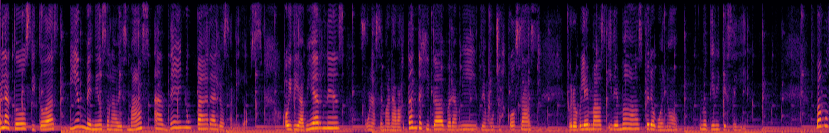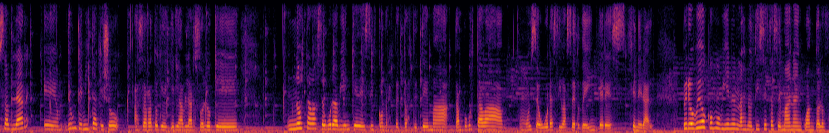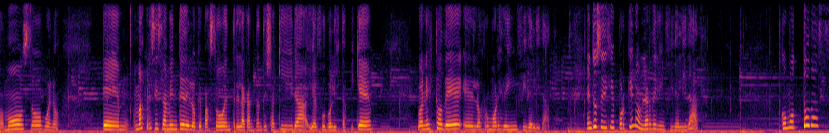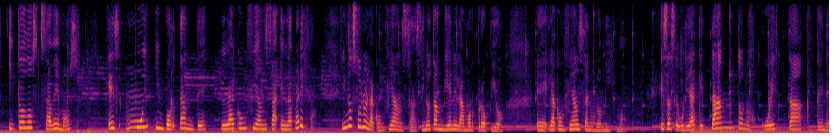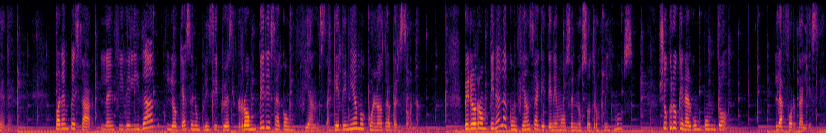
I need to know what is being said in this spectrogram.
Hola a todos y todas, bienvenidos una vez más a Denu para los amigos. Hoy día viernes, fue una semana bastante agitada para mí, de muchas cosas, problemas y demás, pero bueno, uno tiene que seguir. Vamos a hablar eh, de un temita que yo hace rato que quería hablar, solo que no estaba segura bien qué decir con respecto a este tema, tampoco estaba muy segura si iba a ser de interés general. Pero veo cómo vienen las noticias esta semana en cuanto a los famosos, bueno, em, más precisamente de lo que pasó entre la cantante Shakira y el futbolista Piqué, con esto de eh, los rumores de infidelidad. Entonces dije, ¿por qué no hablar de la infidelidad? Como todas y todos sabemos, es muy importante la confianza en la pareja. Y no solo la confianza, sino también el amor propio, eh, la confianza en uno mismo. Esa seguridad que tanto nos cuesta tener. Para empezar, la infidelidad lo que hace en un principio es romper esa confianza que teníamos con la otra persona. Pero ¿romperá la confianza que tenemos en nosotros mismos? Yo creo que en algún punto la fortalece.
